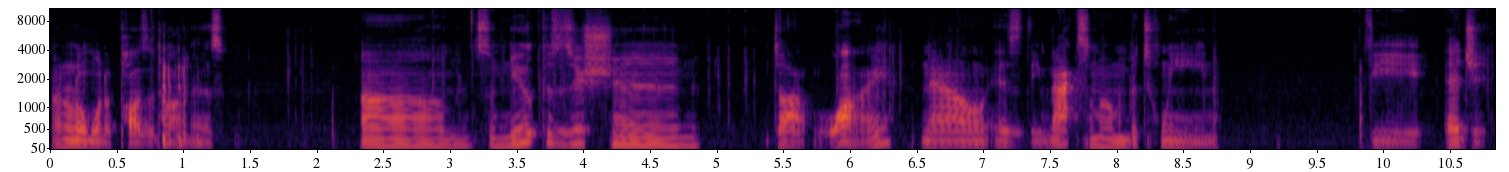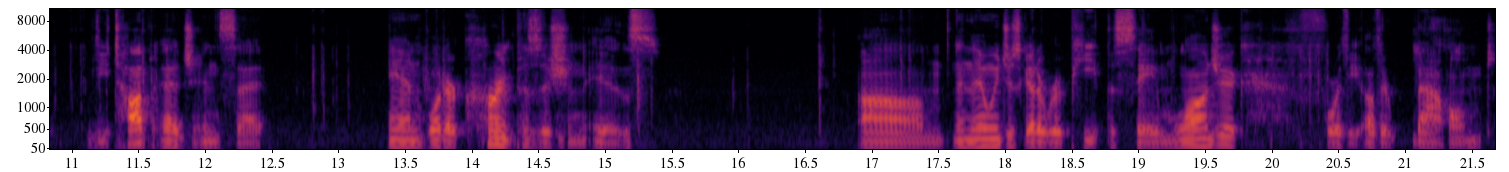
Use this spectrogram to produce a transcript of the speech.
I don't know what a positon is. Um, so new position dot y now is the maximum between the edge, the top edge inset and what our current position is. Um, and then we just got to repeat the same logic for the other bound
